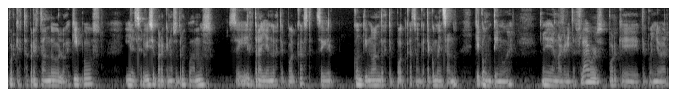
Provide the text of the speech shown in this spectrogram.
Porque está prestando los equipos y el servicio para que nosotros podamos seguir trayendo este podcast, seguir continuando este podcast, aunque esté comenzando, que continúe. Eh, Margarita Flowers porque te pueden llevar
